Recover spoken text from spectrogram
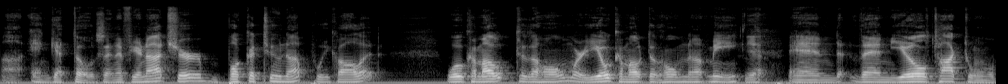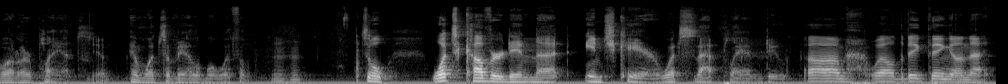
uh, and get those. And if you're not sure, book a tune up, we call it. We'll come out to the home, or you'll come out to the home, not me. yeah, And then you'll talk to them about our plans Yep. and what's available with them. So, what's covered in that inch care? What's that plan do? Um, well, the big thing on that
